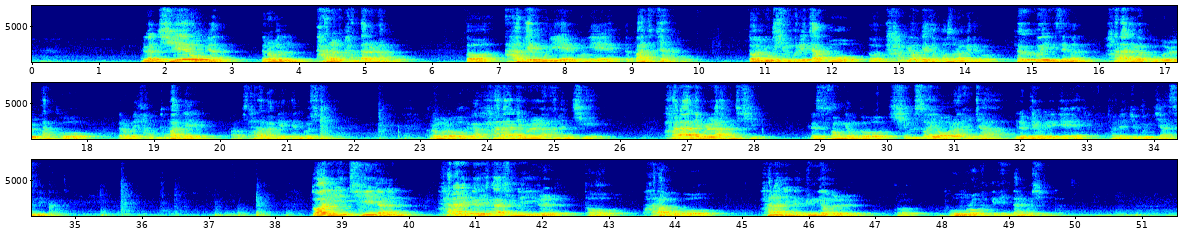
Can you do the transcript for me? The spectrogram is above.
우리가 지혜로우면 여러분 바른 판단을 하고 또 악의 무리에 거기에 또 빠지지 않고 또 욕심 부리지 않고 또 탐욕에서 벗어나게 되고 결국 그 인생은 하나님의 복을 받고 여러분 형통하게 살아가게 되는 것입니다. 그러므로 우리가 하나님을 아는 지혜, 하나님을 아는 지식, 그래서 성경도 힘써 여호를 알자 이렇게 우리에게 전해주고 있지 않습니까? 또한 이 지혜자는 하나님께서 행하시는 일을 더 바라보고 하나님의 능력을 더 도움으로 받게 된다는 것입니다.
